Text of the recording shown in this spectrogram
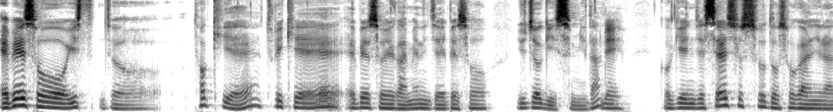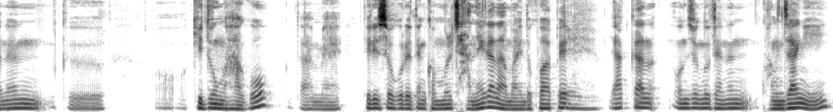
에베소 이스- 저 터키의 투르키의 에베소에 가면 이제 에베소 유적이 있습니다. 네. 거기에 이제 셀수스 도서관이라는 그 어, 기둥하고 그다음에 대리석으로 된 건물 잔해가 남아 있는데 그 앞에 네. 약간 어느 정도 되는 광장이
